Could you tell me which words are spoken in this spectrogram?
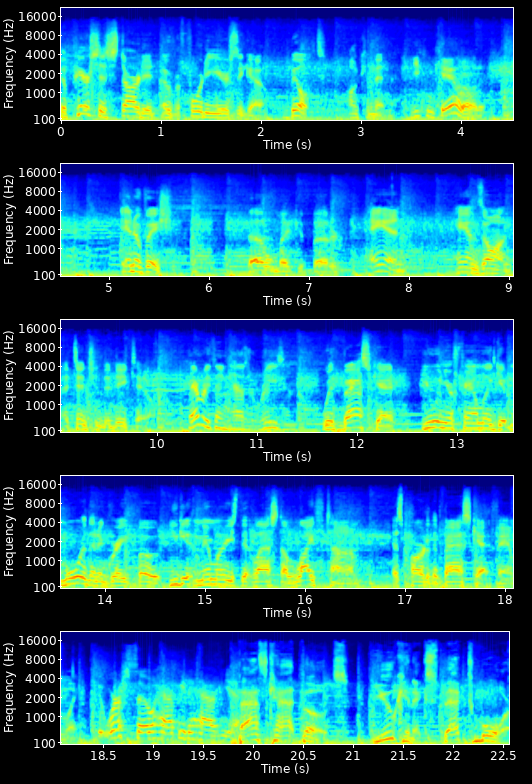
The Pierces started over 40 years ago, built on commitment. You can count on it. Innovation. That'll make it better. And hands-on attention to detail. Everything has a reason. With Bass Cat, you and your family get more than a great boat. You get memories that last a lifetime as part of the Bass Cat family. We're so happy to have you. Bass Cat Boats. You can expect more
